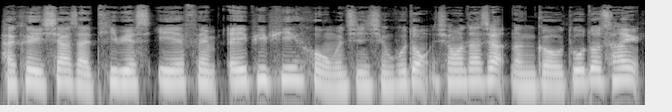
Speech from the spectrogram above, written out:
还可以下载 tbs efm APP 和我们进行互动。希望大家能够多多参与。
